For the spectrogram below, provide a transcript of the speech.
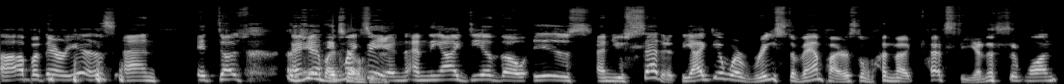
uh, but there he is, and it does. It, it- it might be, and and the idea though is, and you said it, the idea where Reese the vampire is the one that that's the innocent one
